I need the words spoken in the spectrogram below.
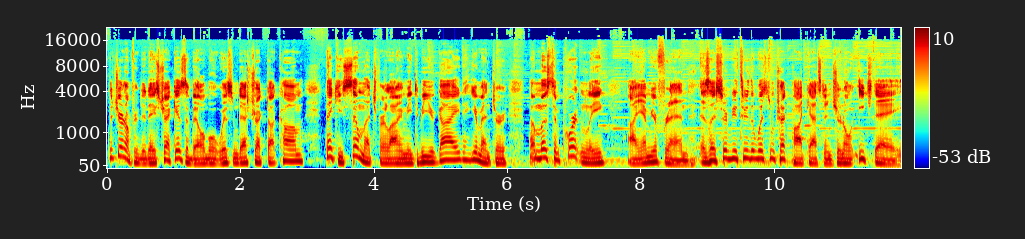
The journal for today's trek is available at wisdom-trek.com. Thank you so much for allowing me to be your guide, your mentor, but most importantly, I am your friend as I serve you through the Wisdom Trek podcast and journal each day.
